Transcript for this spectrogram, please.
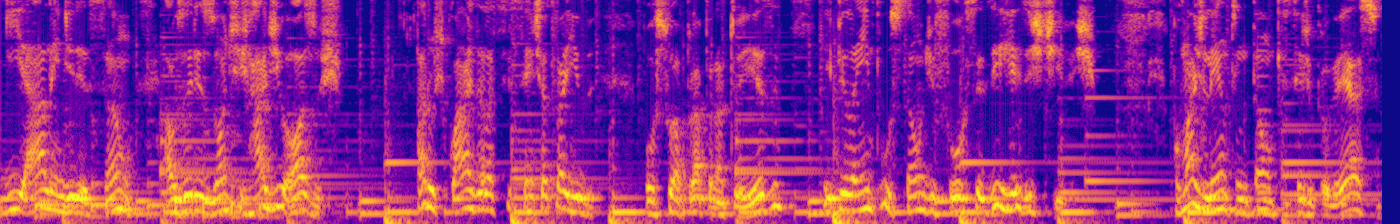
guiá-la em direção aos horizontes radiosos para os quais ela se sente atraída por sua própria natureza e pela impulsão de forças irresistíveis. Por mais lento então que seja o progresso,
